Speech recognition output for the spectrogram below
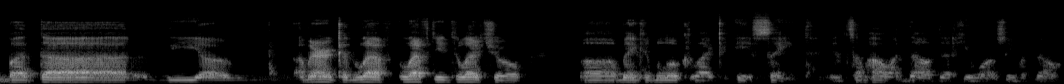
But uh, the uh, American left left intellectual uh, make him look like a saint, and somehow I doubt that he was, even though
